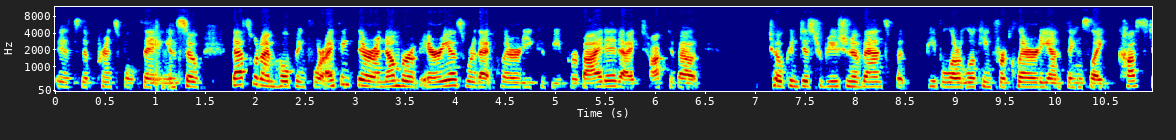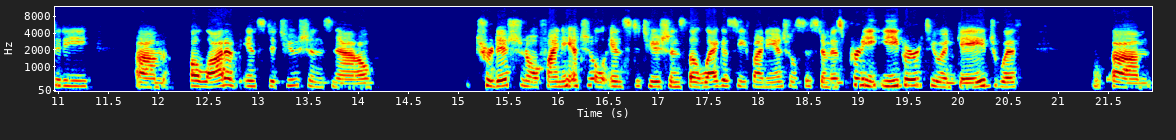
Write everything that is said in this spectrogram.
is the principal thing. And so that's what I'm hoping for. I think there are a number of areas where that clarity could be provided. I talked about token distribution events, but people are looking for clarity on things like custody. Um, a lot of institutions now traditional financial institutions, the legacy financial system is pretty eager to engage with um,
